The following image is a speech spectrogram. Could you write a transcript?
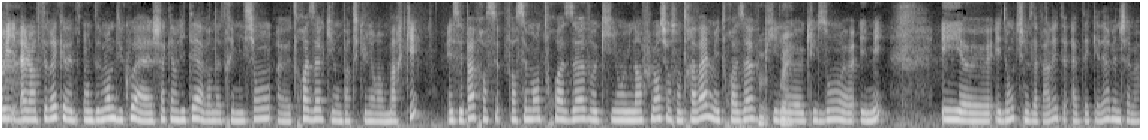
Oui, alors c'est vrai qu'on demande du coup à chaque invité avant notre émission euh, trois œuvres qui l'ont particulièrement marqué. Et c'est pas forc- forcément trois œuvres qui ont une influence sur son travail, mais trois œuvres Mm, ouais. qu'ils ont aimées. Et, et donc tu nous as parlé de Abdelkader Benchama.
